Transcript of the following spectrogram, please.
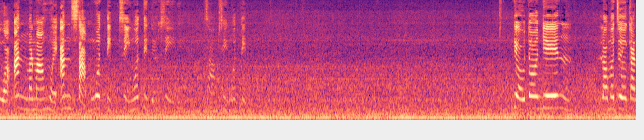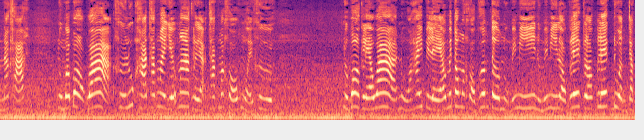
ตัวอั้นมันมาหวยอั้นสามงวดติดสี่งวดติดเดี๋ยวสี่สามสี่งวดติด เดี๋ยวตอนเย็นเรามาเจอกันนะคะ หนูมาบอกว่าคือลูกค้าทักมาเยอะมากเลยอะทักมาขอหวยคือ นูบอกแล้วว่าหนูให้ไปแล้วไม่ต้องมาขอเพิ่มเติมหนูไม่มีหนูไม่มีหรอกเลขล็อกเลขด่วนจาก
